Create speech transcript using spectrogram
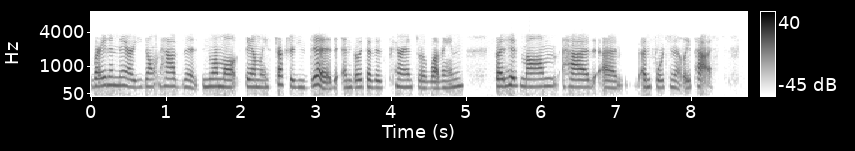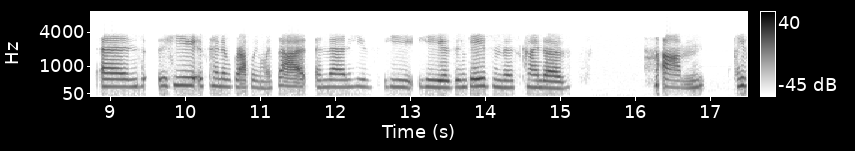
right in there, you don't have the normal family structure. You did, and both of his parents were loving but his mom had um, unfortunately passed. And he is kind of grappling with that. And then he's he he is engaged in this kind of um he's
